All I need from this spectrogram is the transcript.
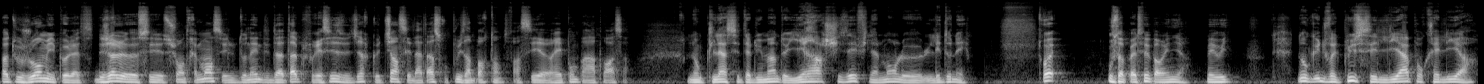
Pas toujours, mais il peut l'être. Déjà, le surentraînement, c'est lui donner des datas plus précises, de dire que tiens, ces datas sont plus importantes. Enfin, c'est répond par rapport à ça. Donc là, c'est à l'humain de hiérarchiser finalement le, les données. Ouais. Ou ça peut être fait par une IA, mais oui. Donc une fois de plus, c'est l'IA pour créer l'IA.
